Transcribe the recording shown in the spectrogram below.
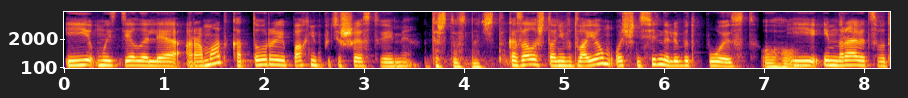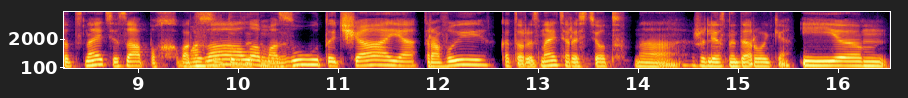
И мы сделали аромат, который пахнет путешествиями. Это что значит? Казалось, что они вдвоем очень сильно любят поезд. Ого. И им нравится вот этот, знаете, запах вокзала, вот этого, да? мазута, чая, травы, который, знаете, растет на железной дороге. И эм,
